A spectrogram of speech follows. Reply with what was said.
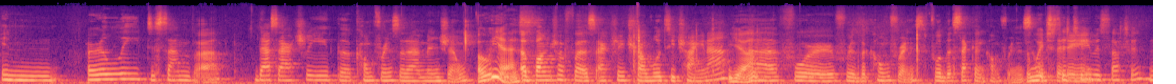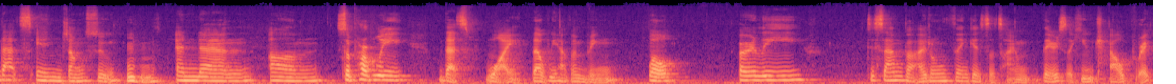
in early December, that's actually the conference that I mentioned. Oh yes. A bunch of us actually traveled to China Yeah. uh, for, for the conference, for the second conference. which city was that in? That's in Jiangsu. Mm-hmm. And then, um, so probably that's why that we haven't been, well, early December, I don't think it's the time there's a huge outbreak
